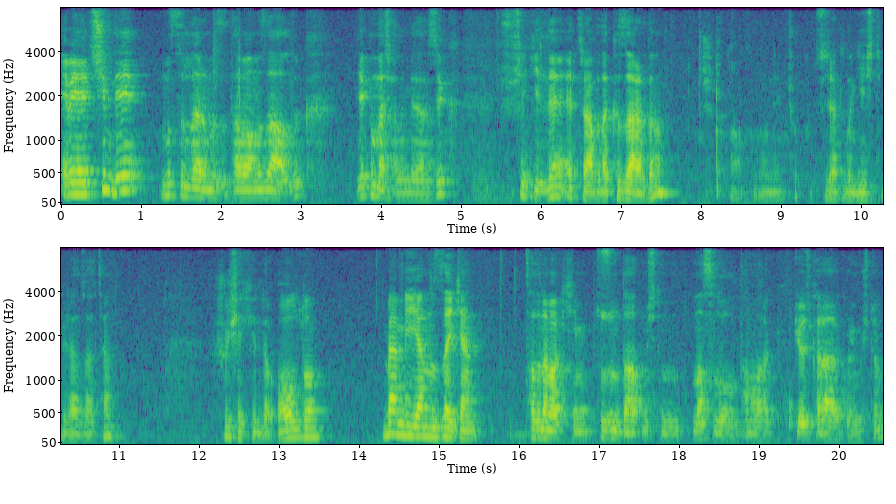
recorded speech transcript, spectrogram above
Evet şimdi mısırlarımızı tavamıza aldık. Yakınlaşalım birazcık. Şu şekilde etrafı da kızardı. Şu altından çok sıcaklığı geçti biraz zaten şu şekilde oldu. Ben bir yanınızdayken tadına bakayım. Tuzunu dağıtmıştım. Nasıl oldu tam olarak göz kararı koymuştum.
